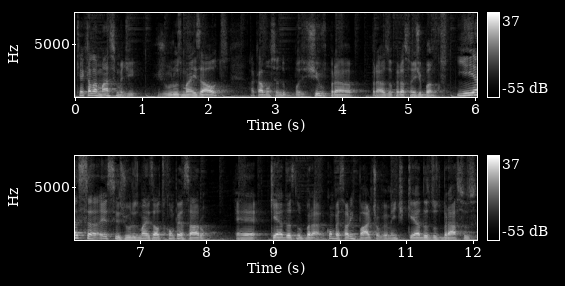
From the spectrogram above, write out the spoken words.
que é aquela máxima de juros mais altos acabam sendo positivos para para as operações de bancos. E essa, esses juros mais altos compensaram é, quedas no braço, compensaram em parte, obviamente, quedas dos braços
